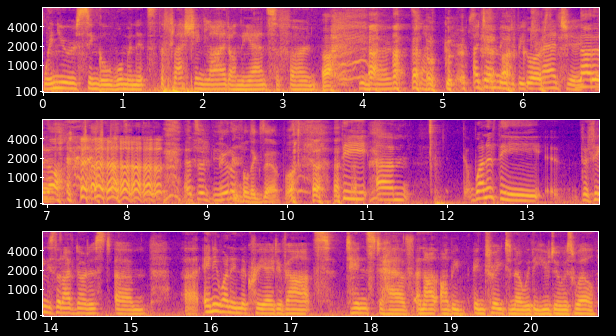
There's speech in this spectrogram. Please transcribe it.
When you're a single woman, it's the flashing light on the answer phone. you know, it's like, I don't mean to be course. tragic. Not at all. That's a beautiful example. the um, one of the the things that I've noticed. Um, uh, anyone in the creative arts tends to have, and I'll, I'll be intrigued to know whether you do as well,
